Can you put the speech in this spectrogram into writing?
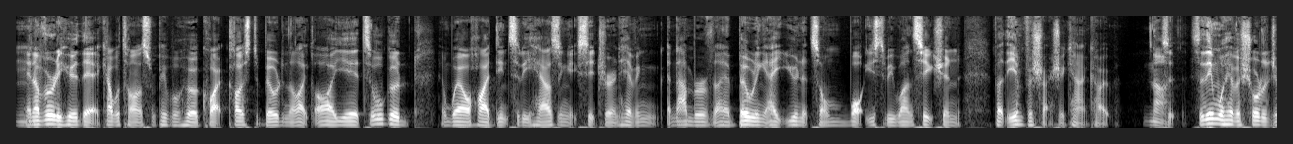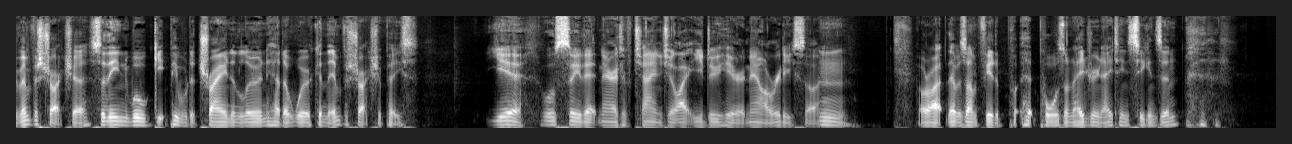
Mm. And I've already heard that a couple of times from people who are quite close to building. They're like, "Oh yeah, it's all good and well, high density housing, etc., and having a number of uh, building eight units on what used to be one section, but the infrastructure can't cope." No, So, so then we'll have a shortage of infrastructure. So then we'll get people to train and learn how to work in the infrastructure piece. yeah, we'll see that narrative change. Like you do hear it now already. So Mm. All right, that was unfair to put, hit pause on Adrian. Eighteen seconds in.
